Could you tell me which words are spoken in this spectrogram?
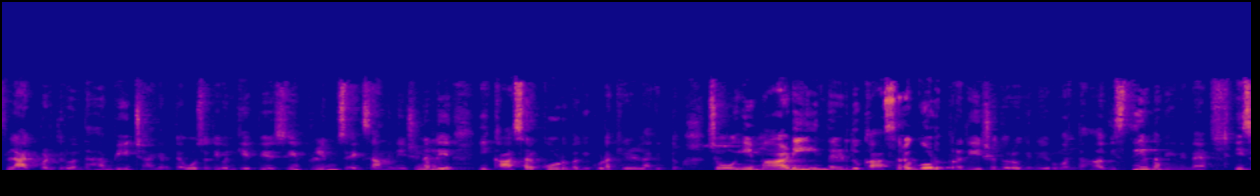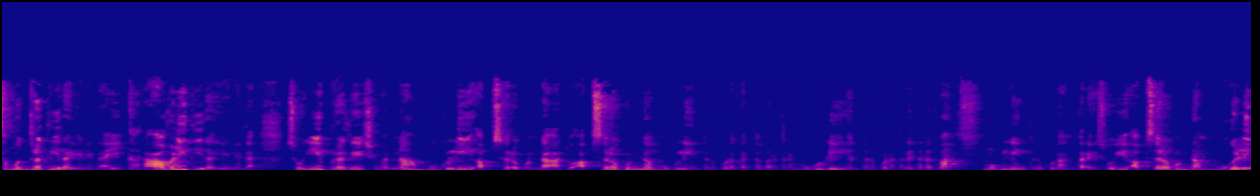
flag ಪಡೆದಿರುವಂತಹ ಬೀಚ್ ಆಗಿರುತ್ತೆ. ಓಸತಿ one K P S C prelims examination ಅಲ್ಲಿ ಈ ಕಾಸರಗೋಡ್ ಬಗ್ಗೆ ಕೂಡ ಕೇಳಲಾಗಿತ್ತು. ಸೊ ಈ ಮಾಡಿಯಿಂದ ಹಿಡಿದು ಕಾಸರಗೋಡ್ ಪ್ರದೇಶದೊಳಗೆ ಇರುವಂತಹ ವಿಸ್ತೀರ್ಣವೇನಿದೆ? ಈ ಸಮುದ್ರ ತೀರ ಏನಿದೆ? ಈ ಕರಾವಳಿ ತೀರ ಏನಿದೆ? ಸೊ ಈ ಪ್ರದೇಶವನ್ನ ಮುಗುಳಿ ಅಪ್ಸರಗೊಂಡ ಅಥವಾ ಅಪ್ಸರಗೊಂಡ ಮುಗುಳಿ ಅಂತಲೂ ಕೂಡ ಕತ್ತ ಬರ್ತಾರೆ. ಮುಗುಳಿ ಅಂತಲೂ ಕೂಡ ಕರೀತಾರೆ ಅಥವಾ ಮುಗುಳಿ ಅಂತಲೂ ಕೂಡ ಅಂತಾರೆ. ಸೊ ಈ ಅಪ್ಸರಗೊಂಡ ಮುಗುಳಿ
